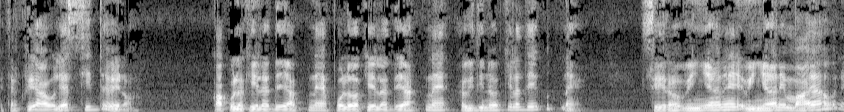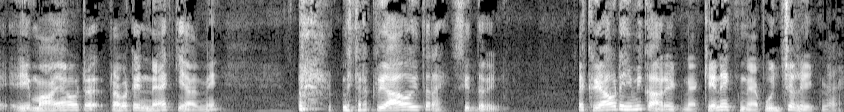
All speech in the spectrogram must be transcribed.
එතන ක්‍රියාවලිය සිද්ධ වෙනවා. කකුල කියලා දෙයක් නැහැ, පොළව කියලා දෙයක් නැහැ, අවිදිනවා කියලා දෙයක්වත් නැහැ. සේරම විඥානේ විඥානේ මායාවනේ. ඒ මායාවට රැවටෙන්නේ නැහැ කියන්නේ මෙතන ක්‍රියාව විතරයි සිද්ධ වෙන්නේ. ඒ ක්‍රියාවට හිමිකාරයක් නැහැ, කෙනෙක් නැහැ, පුජ්‍යලයක් නැහැ.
